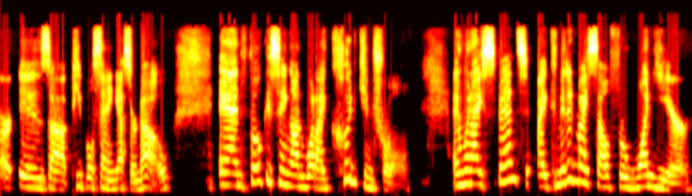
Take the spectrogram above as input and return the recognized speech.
are, is uh, people saying yes or no, and focusing on what I could control. And when I spent, I committed myself for one year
